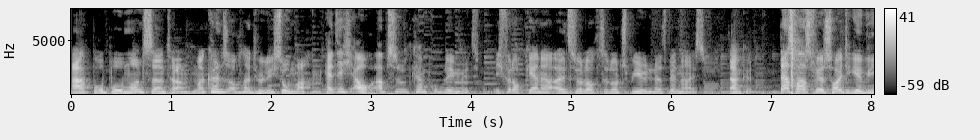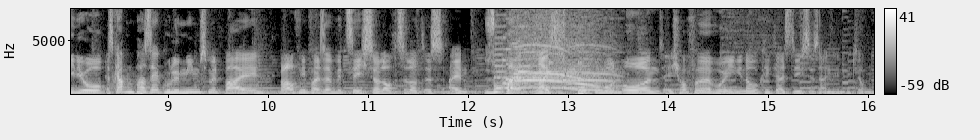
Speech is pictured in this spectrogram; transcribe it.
Apropos Monster Hunter, man könnte es auch natürlich so machen. Hätte ich auch absolut kein Problem mit. Ich würde auch gerne als dort spielen, das wäre nice. Danke. Das war's für das heutige Video. Es gab ein paar sehr coole Memes mit bei. War auf jeden Fall sehr witzig. Zelot ist ein super nices Pokémon. Und ich hoffe, wo ihn genau kriegt als nächstes eine Entwicklung.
